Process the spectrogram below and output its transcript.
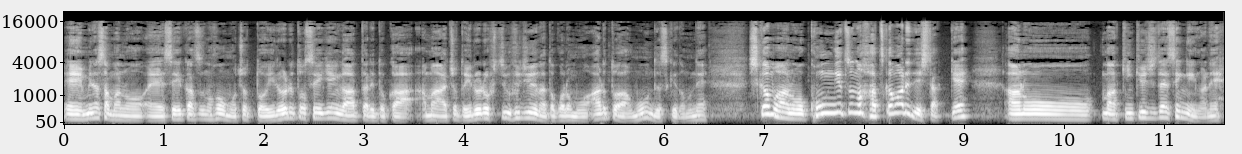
えー、皆様の、えー、生活の方もちょっといろいろと制限があったりとか、まあちょっといろいろ不自由なところもあるとは思うんですけどもね、しかもあの、今月の20日まででしたっけ？あのー、まあ緊急事態宣言がね、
